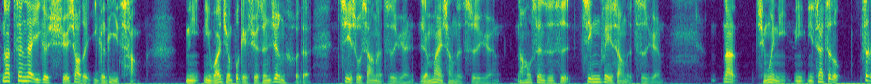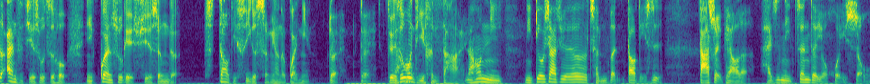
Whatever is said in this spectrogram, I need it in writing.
那站在一个学校的一个立场，你你完全不给学生任何的技术上的资源、人脉上的资源，然后甚至是经费上的资源，那请问你你你在这个这个案子结束之后，你灌输给学生的是到底是一个什么样的观念？对对对，这问题很大哎。然后你你丢下去的这个成本到底是打水漂了，还是你真的有回收？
